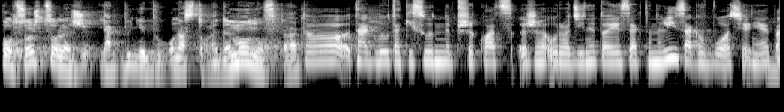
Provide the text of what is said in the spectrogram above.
po coś, co leży, jakby nie było na stole demonów, tak? To tak był taki słynny przykład, że urodziny to jest jak ten lizak w błocie, nie? To,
